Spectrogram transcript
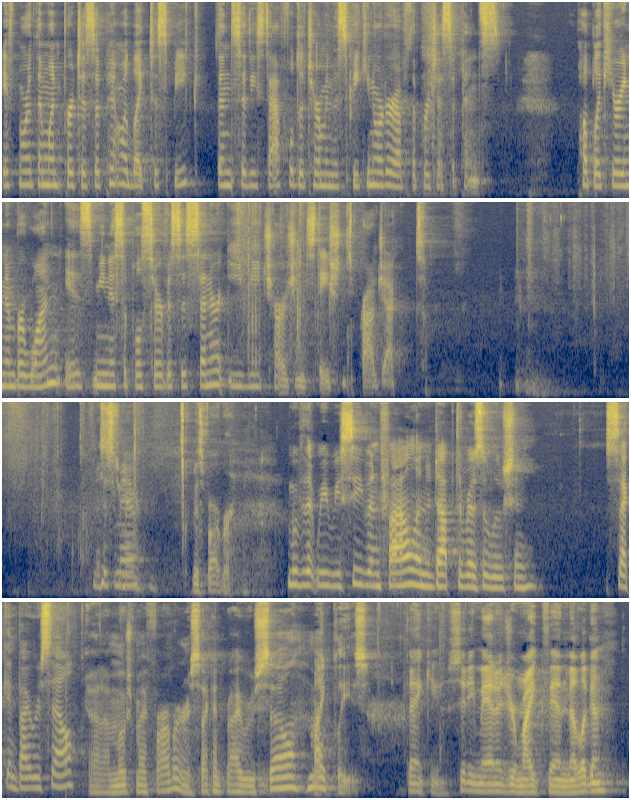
If more than one participant would like to speak, then city staff will determine the speaking order of the participants. Public hearing number one is Municipal Services Center EV Charging Stations Project. Mr. Mayor, Ms. Farber. move that we receive and file and adopt the resolution. Second by Roussell. Got a motion by Farber and a second by Roussell. Mike, please. Thank you. City Manager Mike Van Milligen.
